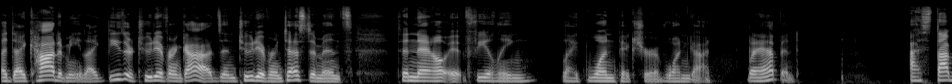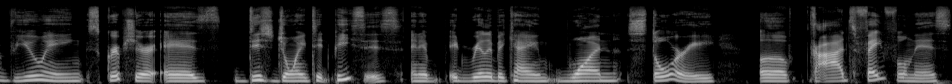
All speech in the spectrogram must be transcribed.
a dichotomy, like these are two different gods and two different testaments, to now it feeling like one picture of one God? What happened? I stopped viewing scripture as disjointed pieces and it, it really became one story of God's faithfulness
